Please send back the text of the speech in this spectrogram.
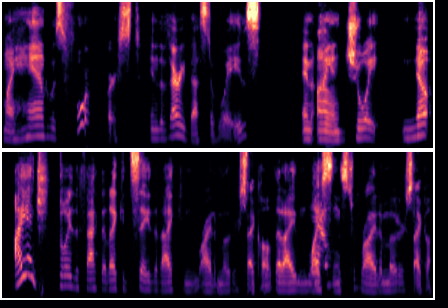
my hand was forced in the very best of ways, and I enjoy no, I enjoy the fact that I could say that I can ride a motorcycle, that I'm yeah. licensed to ride a motorcycle.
